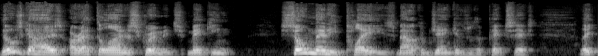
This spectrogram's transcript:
Those guys are at the line of scrimmage making so many plays. Malcolm Jenkins with a pick six. Like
